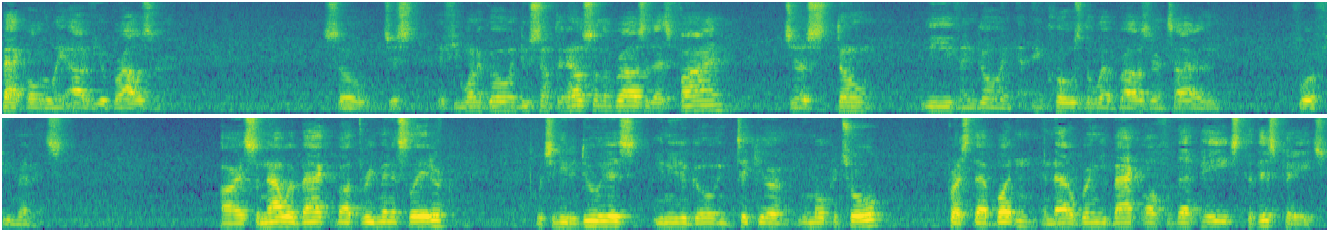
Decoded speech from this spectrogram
back all the way out of your browser. So just if you want to go and do something else on the browser that's fine. Just don't leave and go and, and close the web browser entirely for a few minutes. Alright, so now we're back about three minutes later. What you need to do is you need to go and take your remote control, press that button, and that'll bring you back off of that page to this page.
